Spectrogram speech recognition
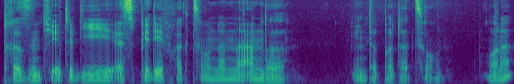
präsentierte die SPD-Fraktion dann eine andere Interpretation, oder?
